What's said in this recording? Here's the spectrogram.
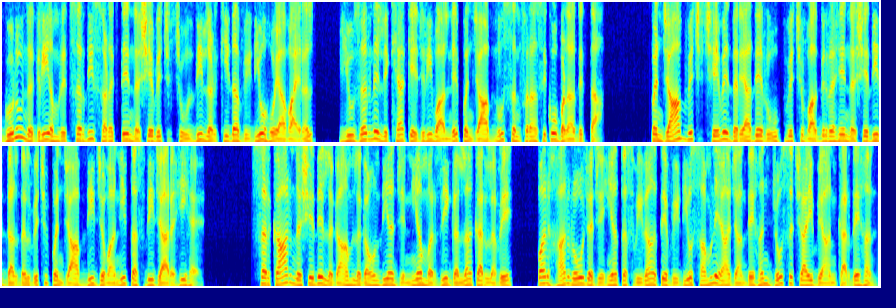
ਗੁਰੂ ਨਗਰੀ ਅੰਮ੍ਰਿਤਸਰ ਦੀ ਸੜਕ ਤੇ ਨਸ਼ੇ ਵਿੱਚ ਝੂਲਦੀ ਲੜਕੀ ਦਾ ਵੀਡੀਓ ਹੋਇਆ ਵਾਇਰਲ। ਯੂਜ਼ਰ ਨੇ ਲਿਖਿਆ, ਕੇਜਰੀਵਾਲ ਨੇ ਪੰਜਾਬ ਨੂੰ ਸਨਫਰਾਂਸਿਕੋ ਬਣਾ ਦਿੱਤਾ। ਪੰਜਾਬ ਵਿੱਚ ਛੇਵੇਂ ਦਰਿਆ ਦੇ ਰੂਪ ਵਿੱਚ ਵਗ ਰਹੇ ਨਸ਼ੇ ਦੀ ਦਲਦਲ ਵਿੱਚ ਪੰਜਾਬ ਦੀ ਜਵਾਨੀ ਤਸਦੀ ਜਾ ਰਹੀ ਹੈ। ਸਰਕਾਰ ਨਸ਼ੇ ਦੇ ਲਗਾਮ ਲਗਾਉਣ ਦੀਆਂ ਜਿੰਨੀਆਂ ਮਰਜ਼ੀ ਗੱਲਾਂ ਕਰ ਲਵੇ, ਪਰ ਹਰ ਰੋਜ਼ ਅਜਿਹੀਆਂ ਤਸਵੀਰਾਂ ਅਤੇ ਵੀਡੀਓ ਸਾਹਮਣੇ ਆ ਜਾਂਦੇ ਹਨ ਜੋ ਸੱਚਾਈ ਬਿਆਨ ਕਰਦੇ ਹਨ।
